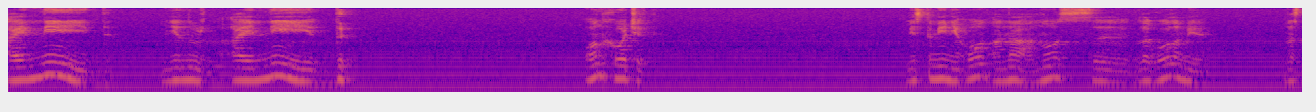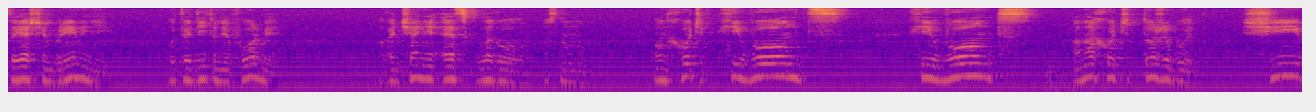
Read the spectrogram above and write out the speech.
I need. Мне нужно. I need. Он хочет. Местоимение он, она, оно с глаголами в настоящем времени в утвердительной форме окончание s к глаголу основному. Он хочет. He wants. He wants. Она хочет тоже будет. She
